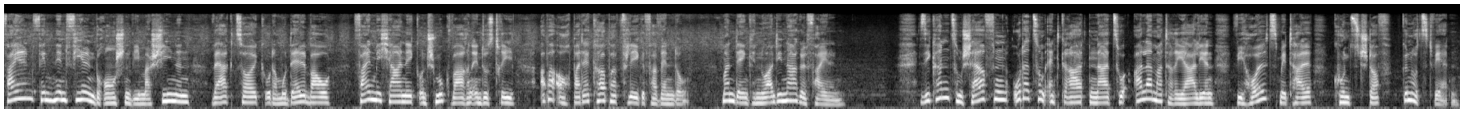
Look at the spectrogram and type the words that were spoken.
Feilen finden in vielen Branchen wie Maschinen, Werkzeug oder Modellbau, Feinmechanik und Schmuckwarenindustrie, aber auch bei der Körperpflege Verwendung. Man denke nur an die Nagelfeilen. Sie können zum Schärfen oder zum Entgraten nahezu aller Materialien wie Holz, Metall, Kunststoff genutzt werden.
